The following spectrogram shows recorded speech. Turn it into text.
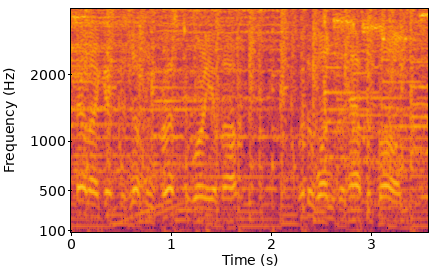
Well, I guess there's nothing for us to worry about. We're the ones that have the bomb.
